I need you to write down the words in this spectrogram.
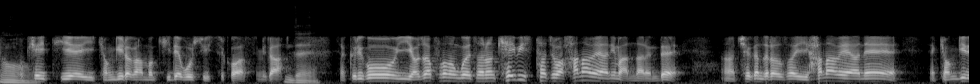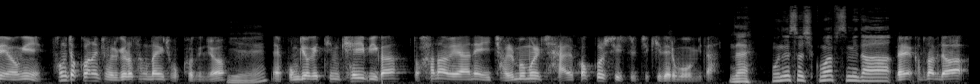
어. KT의 이 경기력을 한번 기대해 볼 수 있을 것 같습니다. 네. 자, 그리고 이 여자 프로농구에서는 KB스타즈와 하나회안이 만나는데 어, 최근 들어서 이 하나회안의 경기 내용이 성적과는 별개로 상당히 좋거든요. 예. 네, 공격의 팀 KB가 또 하나 외환의 이 젊음을 잘 꺾을 수 있을지 기대를 모읍니다. 네, 오늘 소식 고맙습니다. 네, 감사합니다.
